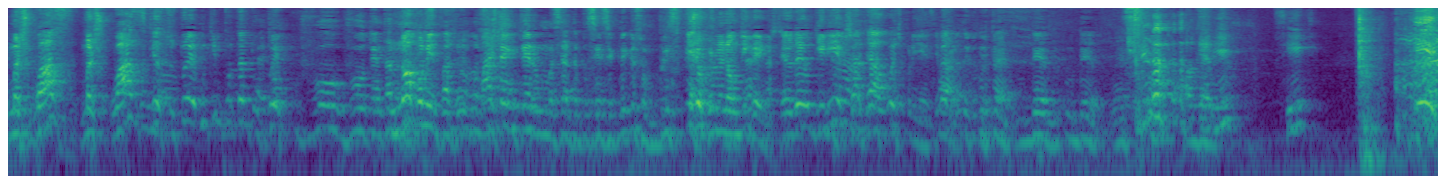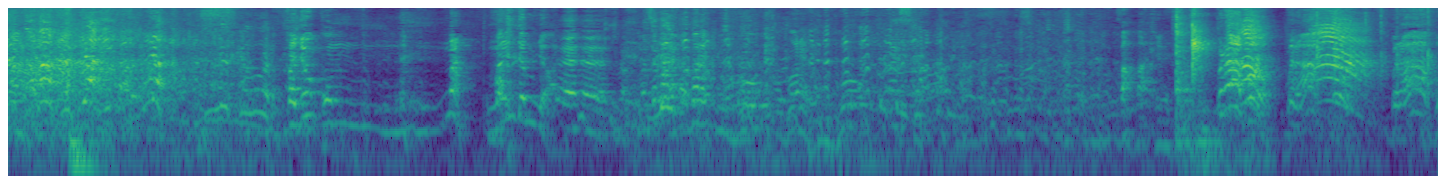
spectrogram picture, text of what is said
Mas quase, mas quase que acertou. É muito importante o coelho. vou, vou tentar... Novamente, faz Vocês mais. têm que ter uma certa paciência comigo, eu sou um Sr. principiante. Carolino, não diga isso. Eu, eu diria que já tem alguma experiência. Mas, Portanto, o dedo, o dedo. Assim, Ao dedo. e, e, Falhou com uma, uma ainda melhor. eh, eh, mas agora, agora que eu vou, agora que eu vou, assim. Vá, gente. Bravo! Bravo! Bravo!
